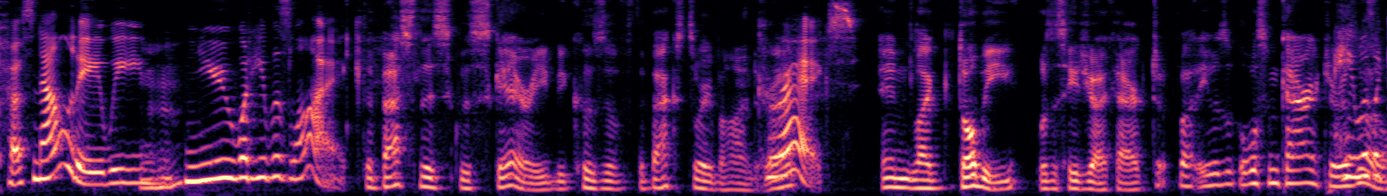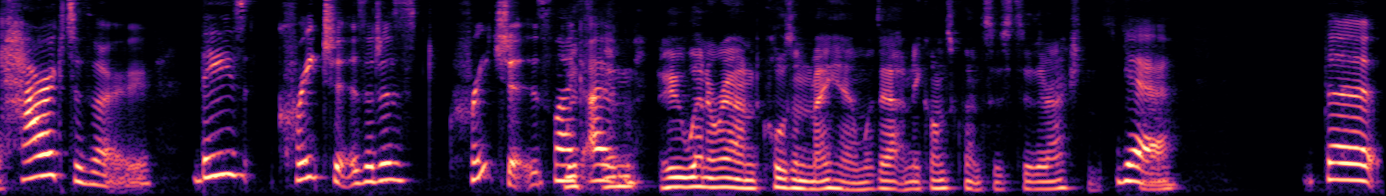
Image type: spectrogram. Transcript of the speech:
personality. We Mhm. knew what he was like. The basilisk was scary because of the backstory behind it, right? Correct. And like Dobby was a CGI character, but he was an awesome character. He as was well. a character though. These creatures are just creatures. Like I who went around causing mayhem without any consequences to their actions. Yeah. The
